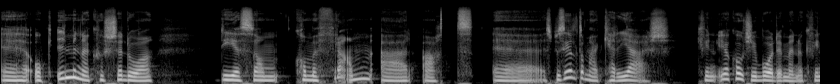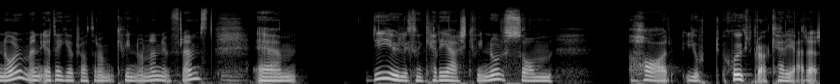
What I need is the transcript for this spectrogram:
Eh, och i mina kurser då, det som kommer fram är att eh, speciellt de här karriärskvinnorna, jag coachar ju både män och kvinnor, men jag tänker jag pratar om kvinnorna nu främst. Eh, det är ju liksom karriärskvinnor som har gjort sjukt bra karriärer.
